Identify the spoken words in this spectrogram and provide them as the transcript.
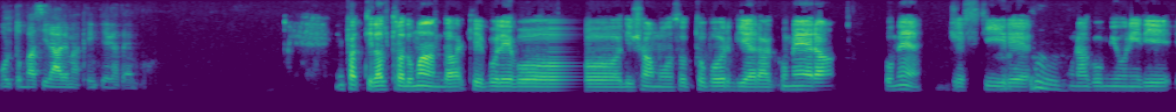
molto basilare, ma che impiega tempo. Infatti l'altra domanda che volevo, diciamo, sottoporvi era com'era, com'è gestire mm. una community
